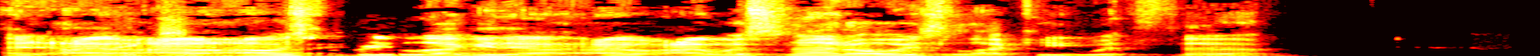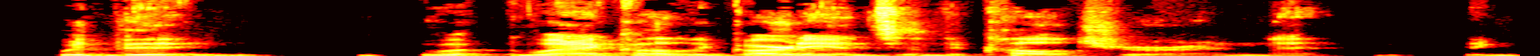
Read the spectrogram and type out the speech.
I, I, exactly. I, was pretty lucky. That I, I was not always lucky with the with the what I call the guardians of the culture and the, the,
